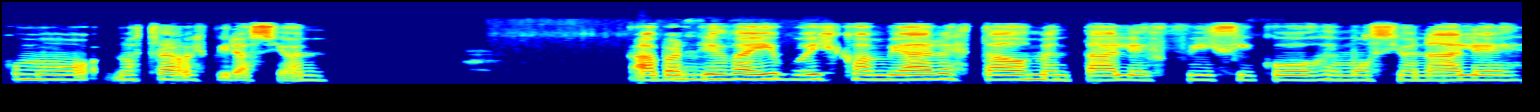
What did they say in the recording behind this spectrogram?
como nuestra respiración. A partir Mm, de ahí podéis cambiar estados mentales, físicos, emocionales,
